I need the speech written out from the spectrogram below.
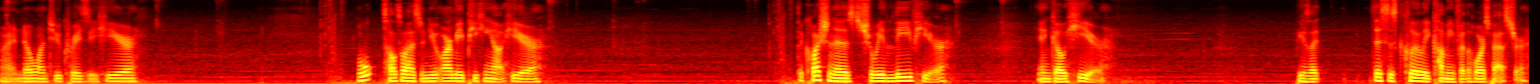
Alright, no one too crazy here. Oh, Cao has a new army peeking out here. The question is, should we leave here and go here? Because I, this is clearly coming for the horse pasture.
